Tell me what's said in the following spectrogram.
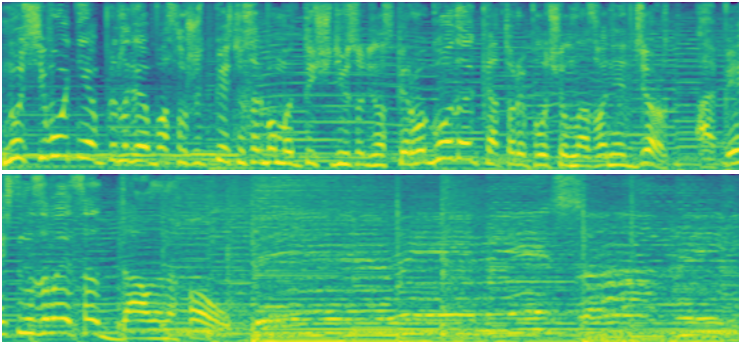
Но сегодня я предлагаю послушать песню с альбома 1991 года, который получил название Dirt, а песня называется Down in a Hole. something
